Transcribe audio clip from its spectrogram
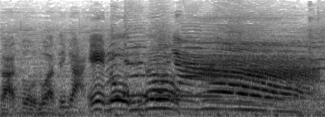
Satu, dua, tiga. Hidup Hidup. punya. punya.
